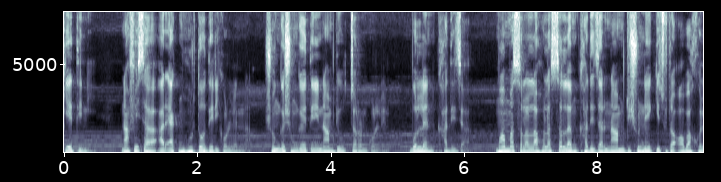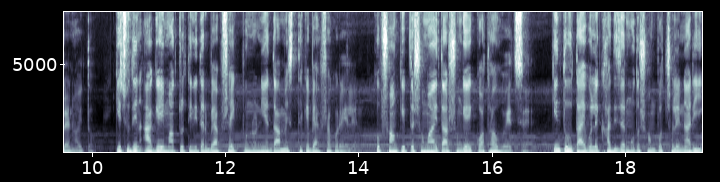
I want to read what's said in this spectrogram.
কে তিনি? নাফিসা আর এক মুহূর্তও দেরি করলেন না। সঙ্গে সঙ্গে তিনি নামটি উচ্চারণ করলেন। বললেন, খাদিজা। মোহাম্মদ সাল্লাহ সাল্লাম খাদিজার নামটি শুনে কিছুটা অবাক হলেন হয়তো। কিছুদিন আগেই মাত্র তিনি তার ব্যবসায়িক পণ্য নিয়ে দামেস থেকে ব্যবসা করে এলেন। খুব সংক্ষিপ্ত সময় তার সঙ্গে কথাও হয়েছে। কিন্তু তাই বলে খাদিজার মতো সম্পদশালী নারী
